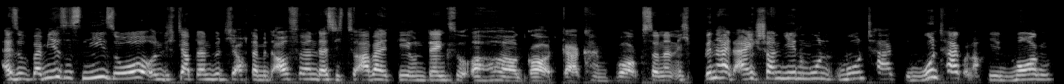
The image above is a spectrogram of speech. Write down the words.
also bei mir ist es nie so, und ich glaube, dann würde ich auch damit aufhören, dass ich zur Arbeit gehe und denke so, oh Gott, gar kein Bock, sondern ich bin halt eigentlich schon jeden Mon Montag, jeden Montag und auch jeden Morgen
